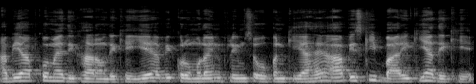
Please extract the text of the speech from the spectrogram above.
अभी आपको मैं दिखा रहा हूँ देखिए ये अभी क्रोमोलाइन फिल्म से ओपन किया है आप इसकी बारीकियां देखिए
